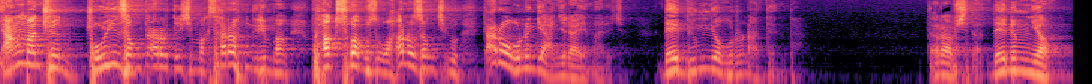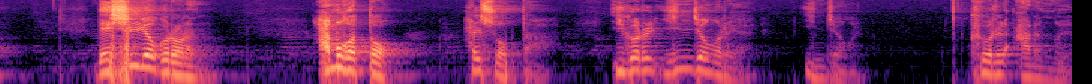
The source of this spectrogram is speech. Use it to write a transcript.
양만춘 조인성 따르듯이 막 사람들이 막 확수하고서 환호성 치고 따라오는 게 아니라 이 말이죠. 내 능력으로는 안 된다. 따라합시다. 내 능력, 내 실력으로는 아무것도 할 수 없다. 이거를 인정을 해야 돼. 인정을. 그거를 아는 거예요.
